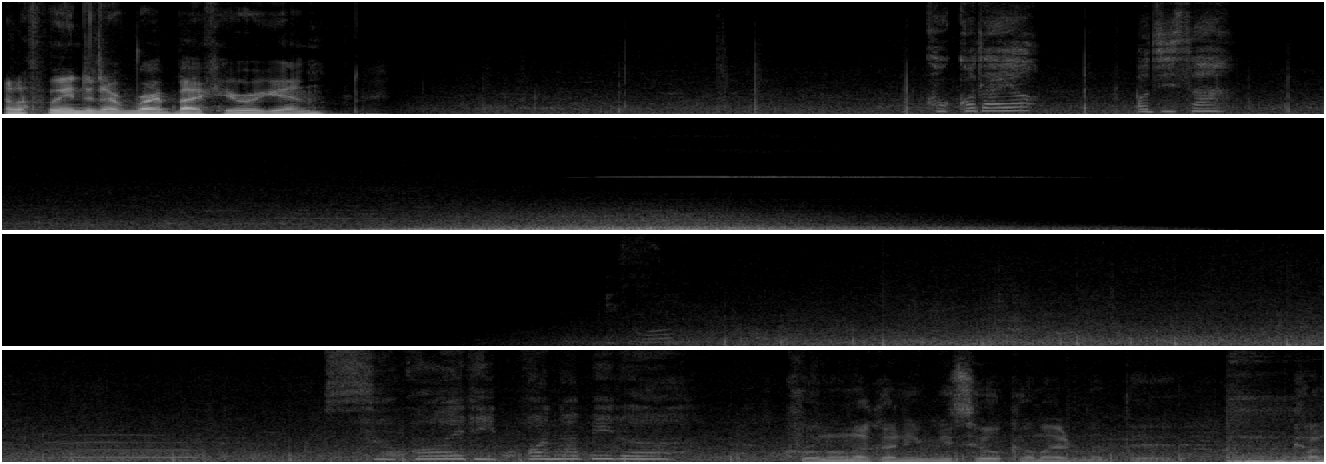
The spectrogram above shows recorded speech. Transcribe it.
And if we ended up right back here again. 店を構えるなんて簡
